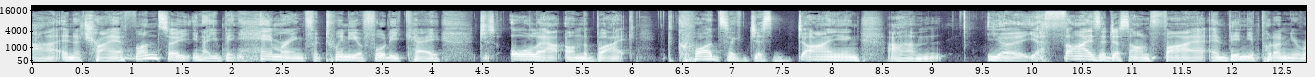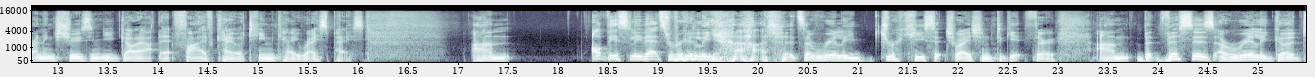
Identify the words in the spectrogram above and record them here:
uh, in a triathlon. So, you know, you've been hammering for 20 or 40K, just all out on the bike. The quads are just dying. Um, your your thighs are just on fire, and then you put on your running shoes and you go out at 5k or 10k race pace. Um, obviously that's really hard. It's a really tricky situation to get through. Um, but this is a really good,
